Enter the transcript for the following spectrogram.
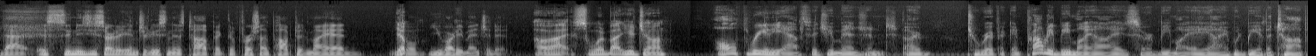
that, as soon as you started introducing this topic, the first one that popped in my head. Yep. Well, you've already mentioned it. All right. So, what about you, John? All three of the apps that you mentioned are terrific, and probably Be My Eyes or Be My AI would be at the top.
